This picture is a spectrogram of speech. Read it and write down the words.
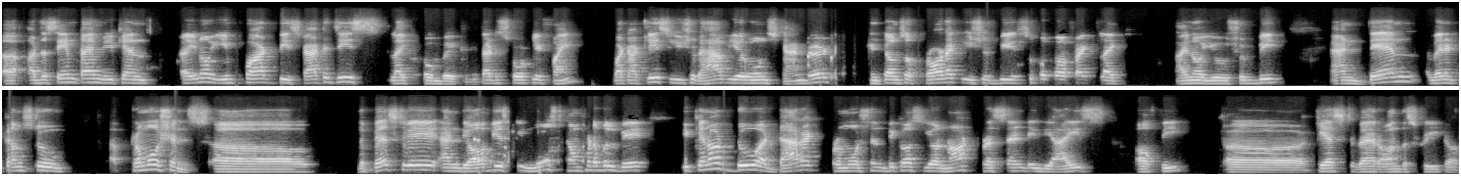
Uh, at the same time, you can uh, you know impart the strategies like home bakery. That is totally fine. But at least you should have your own standard in terms of product. You should be super perfect, like I know you should be. And then when it comes to uh, promotions, uh, the best way and the obviously most comfortable way you cannot do a direct promotion because you're not present in the eyes of the uh, guest where on the street or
